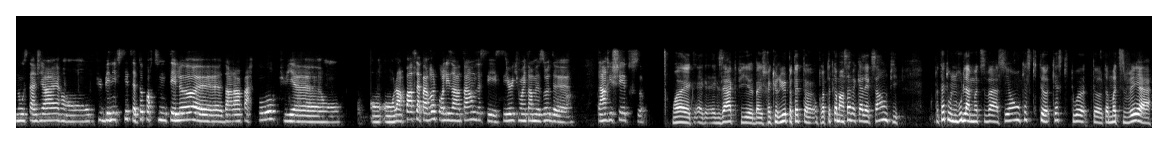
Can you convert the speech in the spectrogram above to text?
nos stagiaires ont pu bénéficier de cette opportunité-là euh, dans leur parcours. Puis, euh, on, leur passe la parole pour les entendre. C'est eux qui vont être en mesure d'enrichir tout ça. Oui, exact. Puis, euh, ben, je serais curieux, peut-être, on pourrait peut-être commencer avec Alexandre. Puis, peut-être au niveau de la motivation, qu'est-ce qui t'a motivé à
